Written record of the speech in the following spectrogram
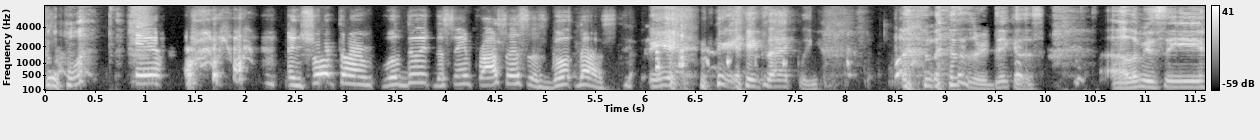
what? If in short term, we'll do it the same process as goat does. yeah, exactly. this is ridiculous. Uh, let me see.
